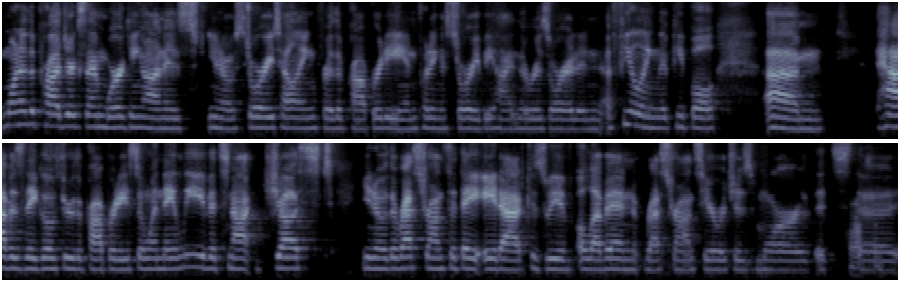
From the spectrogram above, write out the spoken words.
one of the projects i'm working on is you know storytelling for the property and putting a story behind the resort and a feeling that people um, have as they go through the property so when they leave it's not just you know the restaurants that they ate at because we have 11 restaurants here which is more it's awesome. the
